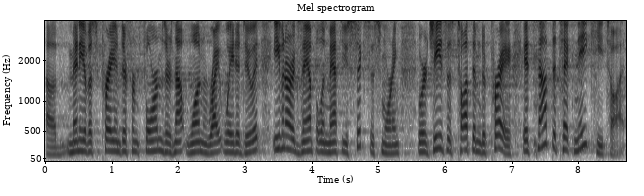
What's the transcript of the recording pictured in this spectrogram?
Uh, many of us pray in different forms. There's not one right way to do it. Even our example in Matthew 6 this morning, where Jesus taught them to pray, it's not the technique he taught,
